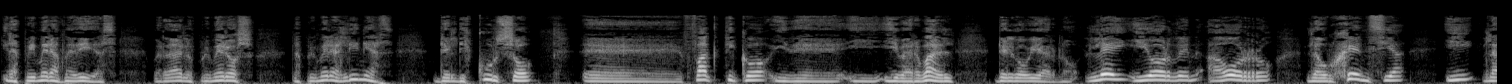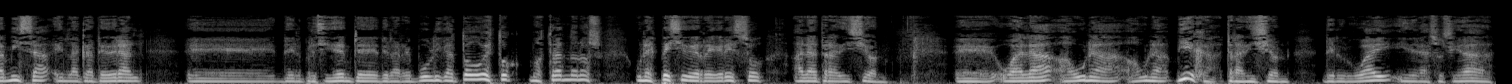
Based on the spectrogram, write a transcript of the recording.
y las primeras medidas, ¿verdad? Los primeros, las primeras líneas del discurso eh, fáctico y, de, y verbal del gobierno. Ley y orden, ahorro, la urgencia y la misa en la catedral eh, del presidente de la República, todo esto mostrándonos una especie de regreso a la tradición. Eh, o a, la, a, una, a una vieja tradición del Uruguay y de la sociedad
